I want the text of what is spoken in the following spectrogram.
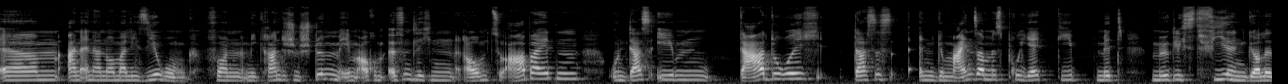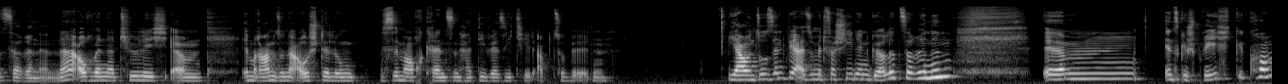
ähm, an einer Normalisierung von migrantischen Stimmen eben auch im öffentlichen Raum zu arbeiten und das eben dadurch, dass es ein gemeinsames Projekt gibt mit möglichst vielen Görlitzerinnen. Ne? Auch wenn natürlich ähm, im Rahmen so einer Ausstellung es immer auch Grenzen hat, Diversität abzubilden. Ja, und so sind wir also mit verschiedenen Görlitzerinnen ähm, ins Gespräch gekommen.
